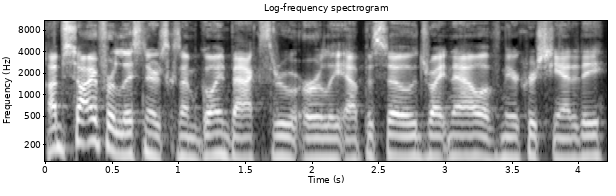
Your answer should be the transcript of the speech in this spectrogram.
i'm sorry for listeners because i'm going back through early episodes right now of mere christianity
